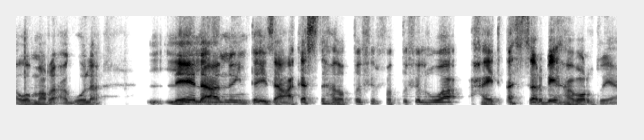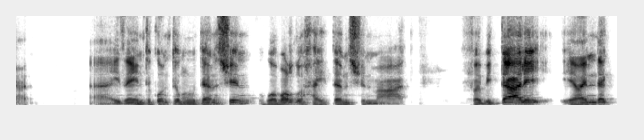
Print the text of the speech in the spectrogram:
أول مرة أقولها ليه؟ لأنه أنت إذا عكستها للطفل فالطفل هو حيتأثر بها برضه يعني آه، إذا أنت كنت متنشن هو برضه حيتنشن معاك. فبالتالي عندك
